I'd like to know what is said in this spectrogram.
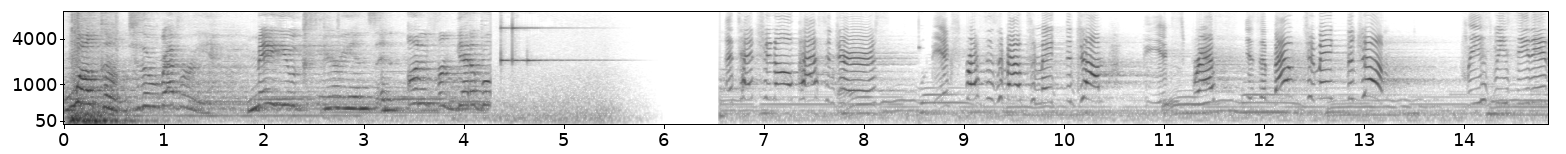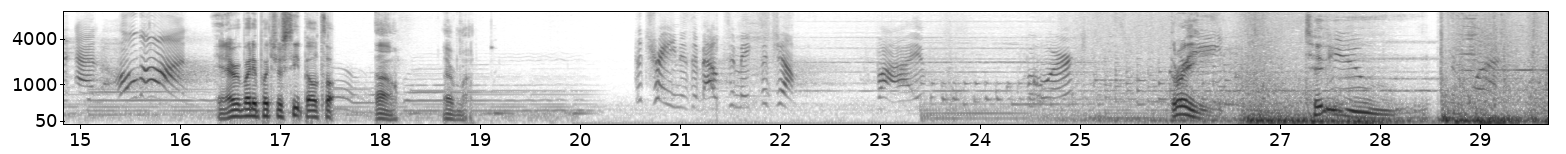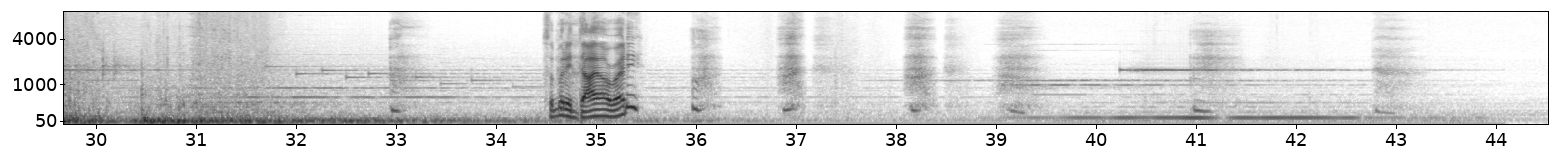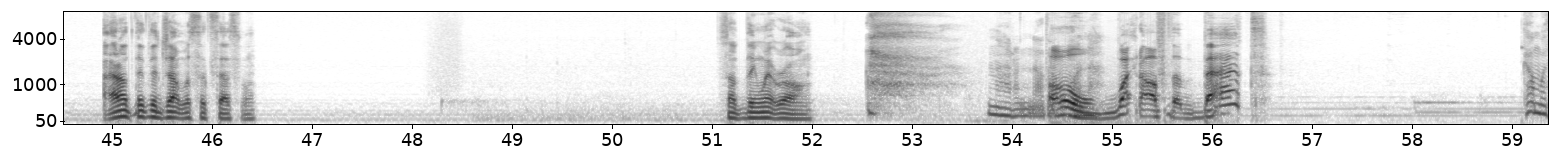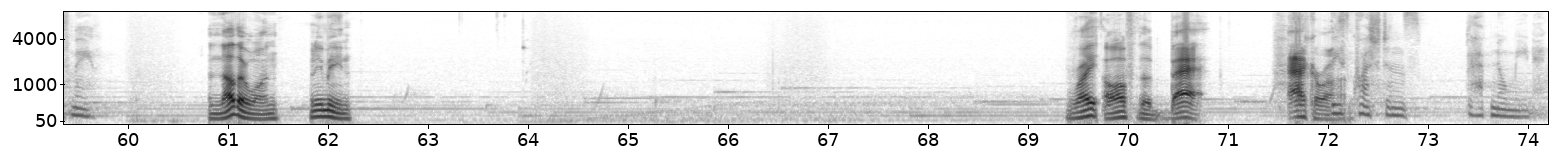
Welcome to the Reverie. May you experience an unforgettable. Attention all passengers! The express is about to make the jump. The express is about to make the jump. Please be seated and hold on. And everybody put your seatbelts on. Oh, never mind. The train is about to make the jump. Five, four, Three, two. one. Somebody die already? I don't think the jump was successful. Something went wrong. Not another Oh, one. right off the bat? Come with me. Another one? What do you mean? Right off the bat. Acheron. These questions have no meaning.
